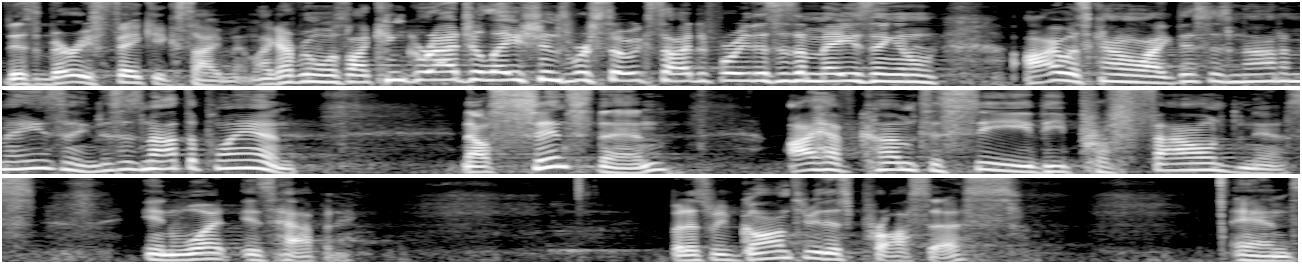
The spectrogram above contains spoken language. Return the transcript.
this very fake excitement. Like everyone was like, Congratulations, we're so excited for you, this is amazing. And I was kind of like, This is not amazing, this is not the plan. Now, since then, I have come to see the profoundness in what is happening. But as we've gone through this process, and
